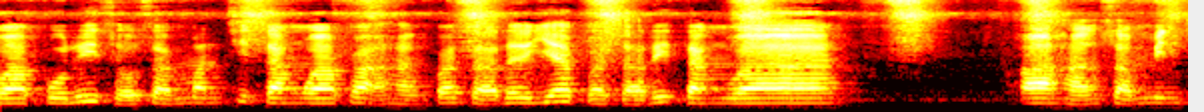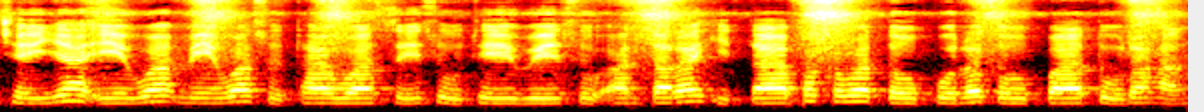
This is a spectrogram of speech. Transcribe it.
วาปุริโสสัมมันชิตังวาพระหังปัสสะเรยะปัสสาริตังวา อาหังสัมมินเชยะเอวะเมวะสุทาวาเสสุเทเวสุอันตรหิตาภควโตปุระโตปาตุระหัง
